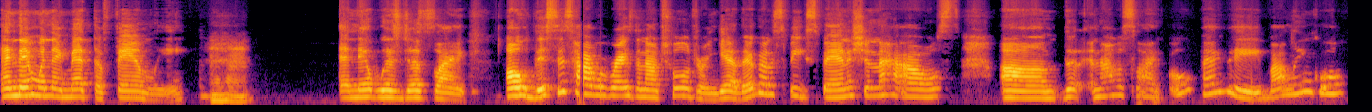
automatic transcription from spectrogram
And then when they met the family, mm-hmm. and it was just like, oh, this is how we're raising our children. Yeah, they're gonna speak Spanish in the house. Um, the, and I was like, oh, baby, bilingual.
